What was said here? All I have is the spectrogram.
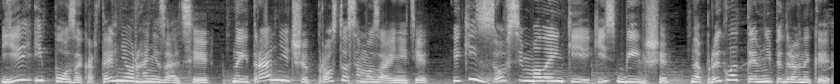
Є і позакартельні організації, нейтральні чи просто самозайняті. Якісь зовсім маленькі, якісь більші. Наприклад, темні підривники.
